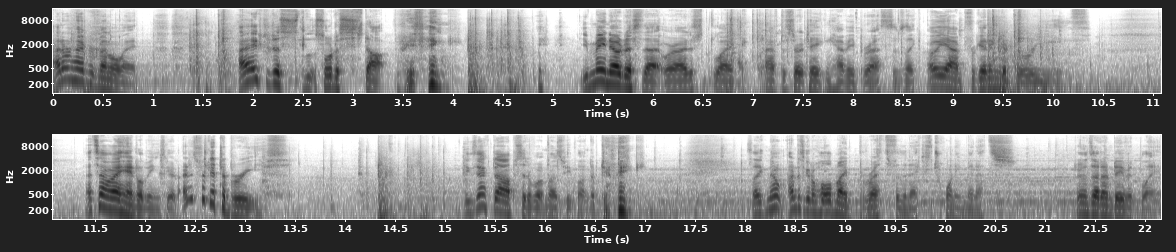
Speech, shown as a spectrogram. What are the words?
I don't hyperventilate. I actually just sort of stop breathing. you may notice that where I just like I have to start taking heavy breaths. It's like, oh yeah, I'm forgetting to breathe. That's how I handle being scared. I just forget to breathe. The exact opposite of what most people end up doing. It's like, nope, I'm just gonna hold my breath for the next 20 minutes. Turns out I'm David Blaine.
